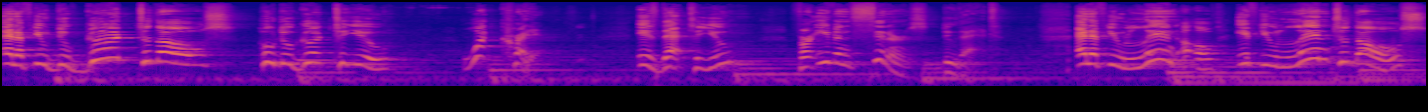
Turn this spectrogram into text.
And if you do good to those who do good to you, what credit is that to you? For even sinners do that. And if you lend, oh, if you lend to those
